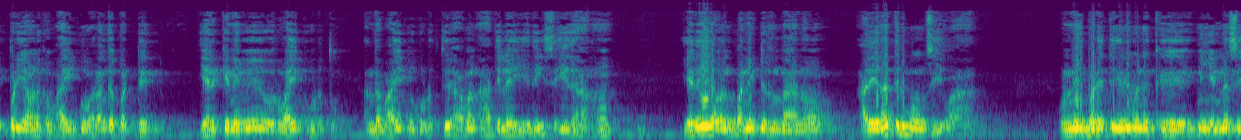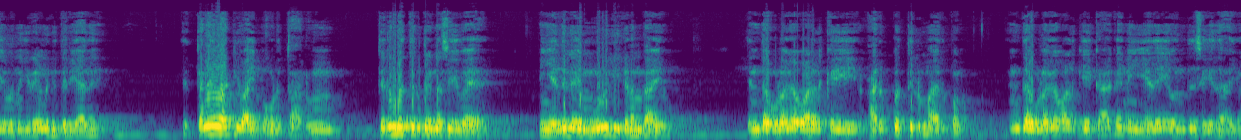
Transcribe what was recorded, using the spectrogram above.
எப்படி அவனுக்கு வாய்ப்பு வழங்கப்பட்டு ஏற்கனவே ஒரு வாய்ப்பு கொடுத்தோம். அந்த வாய்ப்பு கொடுத்து அவன் அதில் எதை செய்தானோ எதை அவன் பண்ணிட்டு இருந்தானோ அதை தான் திரும்பவும் செய்வான். உன்னை படைத்த இறைவனுக்கு நீ என்ன செய்வது இறைவனுக்கு தெரியாது. எத்தனை வாட்டி வாய்ப்பு கொடுத்தாலும் திரும்ப திரும்ப என்ன செய்வ? நீ எதிலே மூழ்கி கிடந்தாயோ இந்த உலக வாழ்க்கை அற்பத்திலும் அற்பம். இந்த உலக வாழ்க்கைக்காக நீ எதை வந்து செய்தாயோ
